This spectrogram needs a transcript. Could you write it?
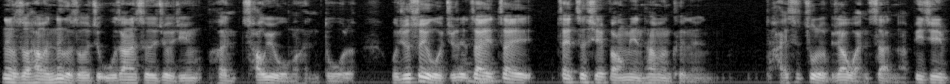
那个时候，他们那个时候就无障碍设施就已经很超越我们很多了。我觉得，所以我觉得在在在这些方面，他们可能还是做的比较完善的。毕竟，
